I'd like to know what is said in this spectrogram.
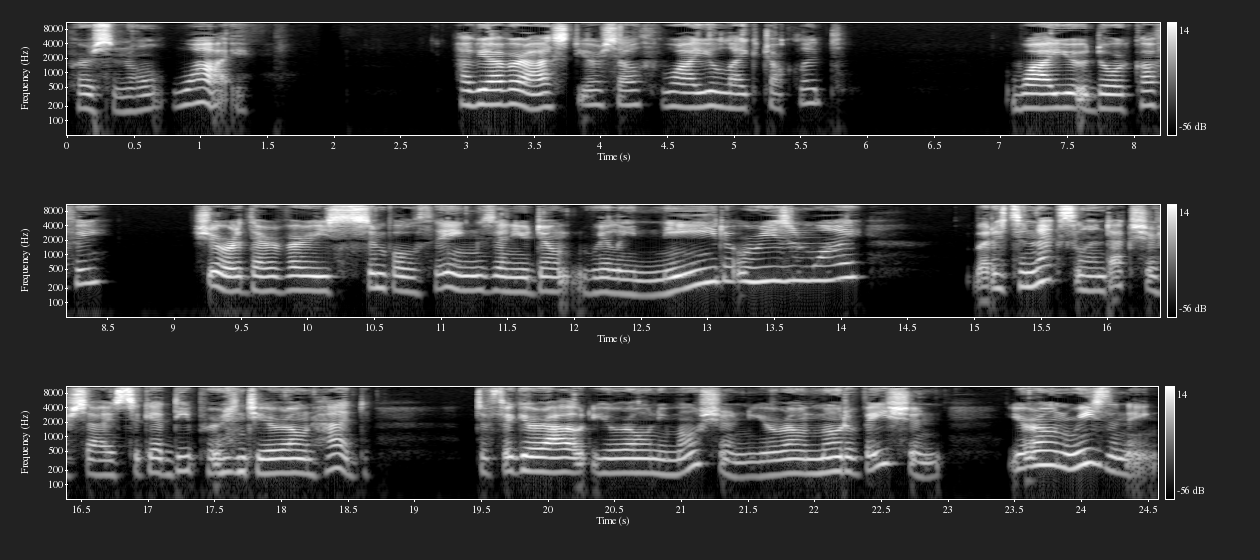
personal why. Have you ever asked yourself why you like chocolate? Why you adore coffee? Sure, they're very simple things and you don't really need a reason why, but it's an excellent exercise to get deeper into your own head to figure out your own emotion, your own motivation, your own reasoning.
